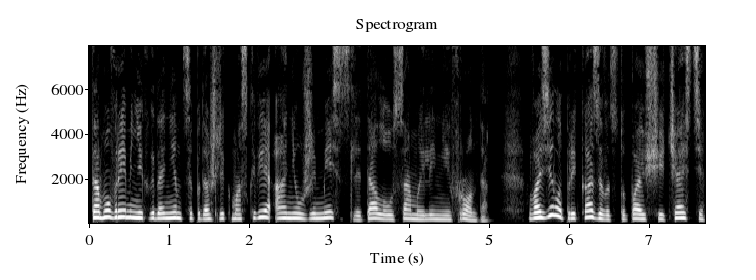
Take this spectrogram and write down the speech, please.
К тому времени, когда немцы подошли к Москве, Аня уже месяц летала у самой линии фронта. Возила приказы в отступающие части,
